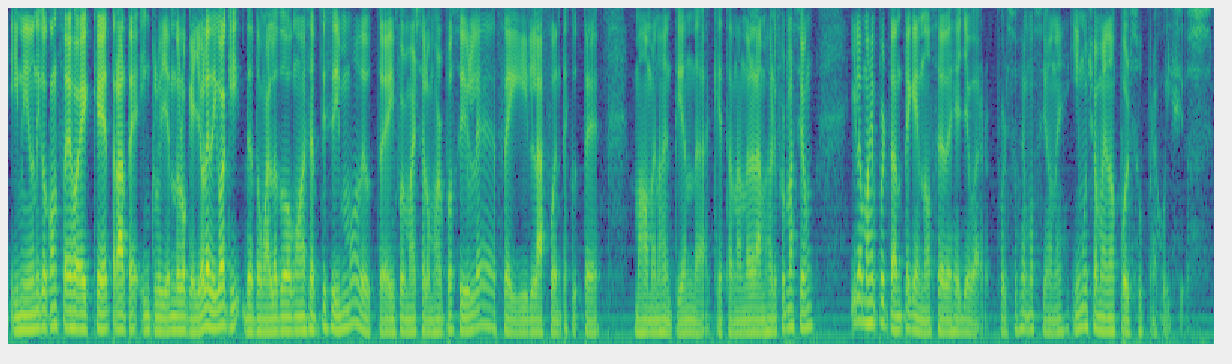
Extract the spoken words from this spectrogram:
Y mi único consejo es que trate, incluyendo lo que yo le digo aquí, de tomarlo todo con escepticismo, de usted informarse lo mejor posible, seguir las fuentes que usted más o menos entienda que están dándole la mejor información y lo más importante, que no se deje llevar por sus emociones y mucho menos por sus prejuicios.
